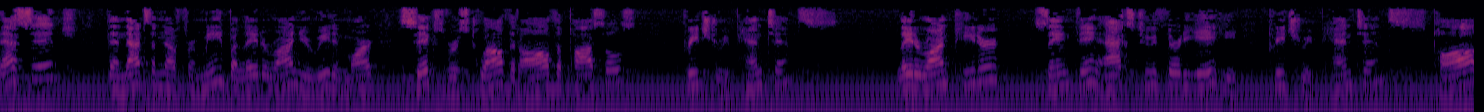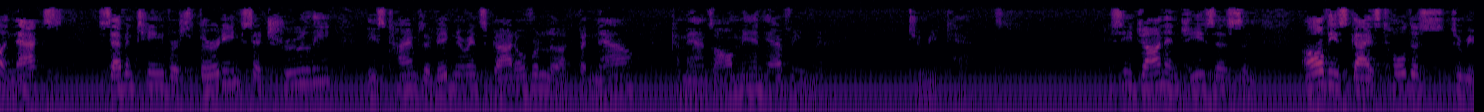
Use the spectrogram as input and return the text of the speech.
message, then that's enough for me. But later on, you read in Mark 6, verse 12, that all the apostles preached repentance. Later on, Peter, same thing, Acts 2.38, he preached repentance. Paul in Acts 17, verse 30, he said, Truly, these times of ignorance God overlooked, but now commands all men everywhere to repent. You see, John and Jesus and all these guys told us to repent.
